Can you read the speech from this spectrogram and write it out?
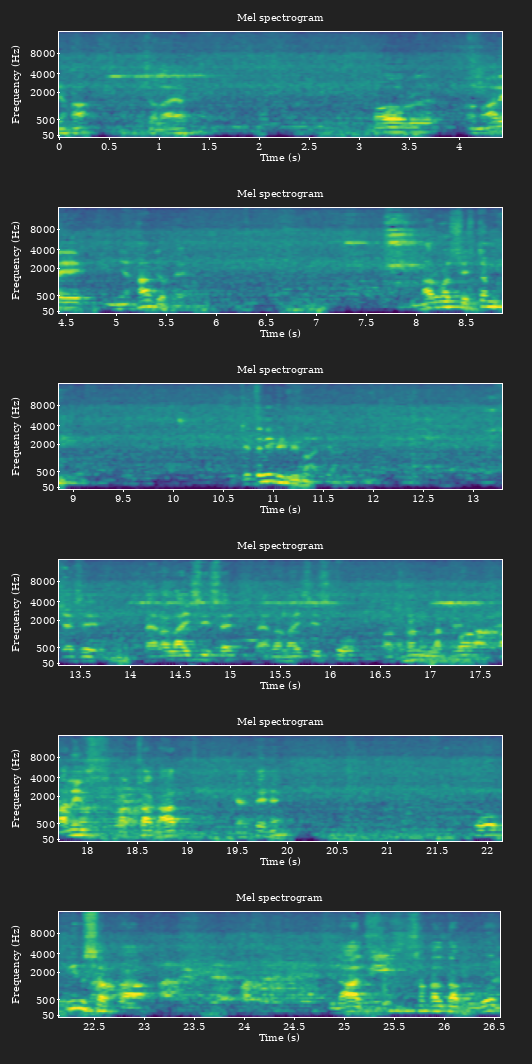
यहाँ चलाया है। और हमारे यहाँ जो है नर्वस सिस्टम की जितनी भी बीमारियाँ हैं, जैसे पैरालाइसिस है पैरालाइसिस को अधंग, लकवा खालिज पक्षाघात कहते हैं। तो इन सब का इलाज सफलतापूर्वक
